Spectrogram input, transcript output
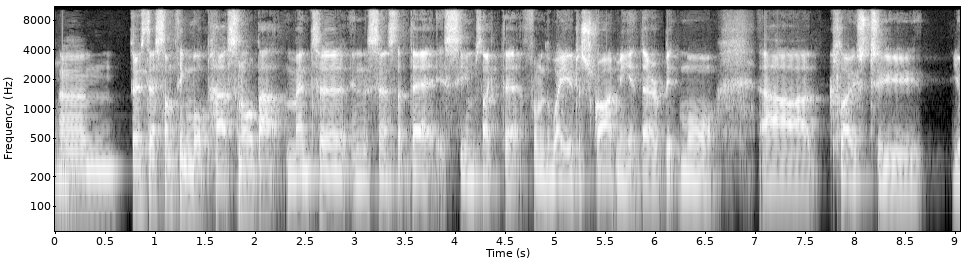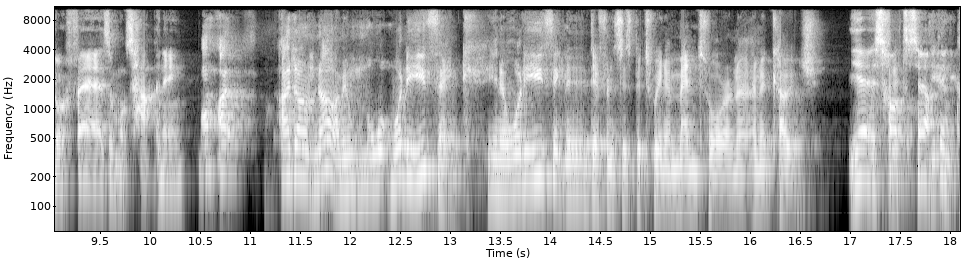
Mm. Um, so, is there something more personal about mentor in the sense that there it seems like that from the way you're describing it, they're a bit more uh, close to your affairs and what's happening? I, I don't know. I mean, what, what, do you think? You know, what do you think the difference is between a mentor and a, and a coach? Yeah, it's hard to say. I yeah. think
